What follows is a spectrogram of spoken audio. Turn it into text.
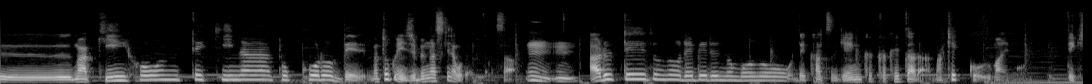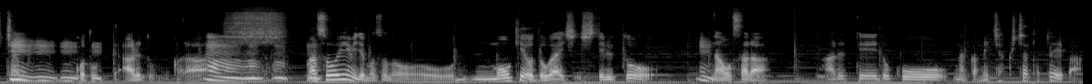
まあ基本的なところで、まあ、特に自分が好きなことだったらさうんうん。ある程度のレベルのものでかつ原価かけたら、まあ、結構うまいもんできちゃううことってあると思うから、そういう意味でもその儲けを度外視してると、うん。なおさらある程度こうなんかめちゃくちゃ例えば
